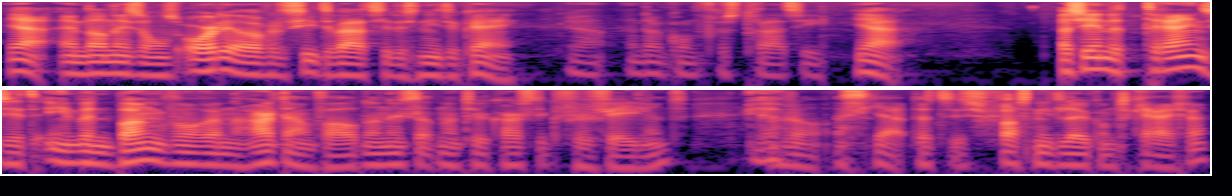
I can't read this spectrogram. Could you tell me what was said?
Ja, en dan is ons oordeel over de situatie dus niet oké. Ja, en dan komt frustratie. Ja. Als je in de trein zit en je bent bang voor een hartaanval, dan is dat natuurlijk hartstikke vervelend. Ja. Bedoel, ja, dat is vast niet leuk om te krijgen.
